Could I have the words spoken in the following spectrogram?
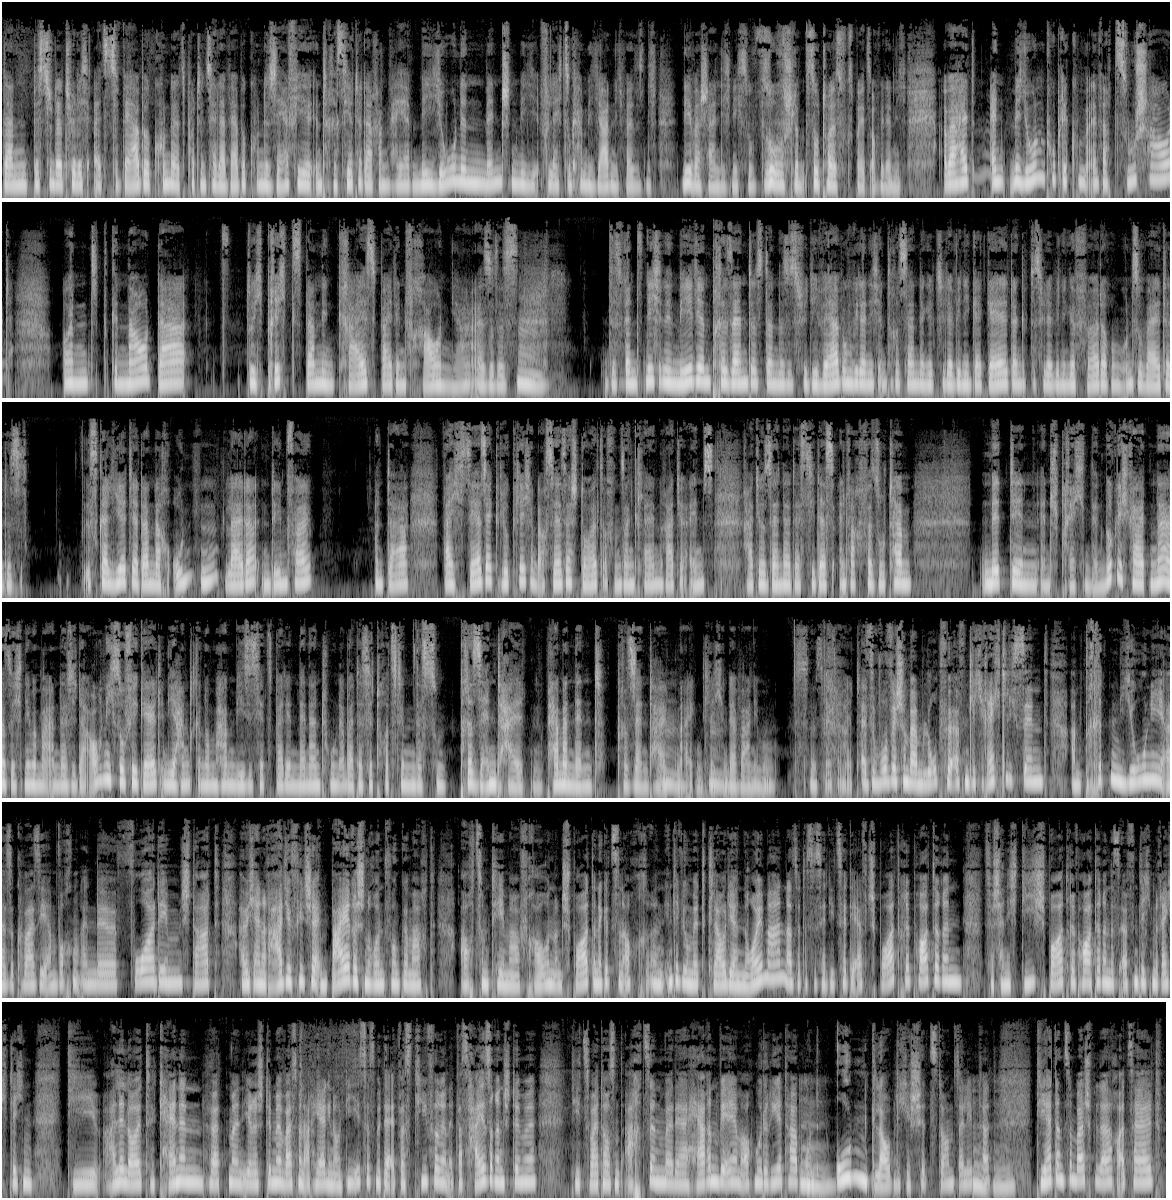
dann bist du natürlich als Werbekunde, als potenzieller Werbekunde sehr viel interessierter daran, weil ja Millionen Menschen, vielleicht sogar Milliarden, ich weiß es nicht, nee, wahrscheinlich nicht, so, so schlimm, so toll ist Fußball jetzt auch wieder nicht, aber halt ein Millionenpublikum einfach zuschaut. Und genau da durchbricht es dann den Kreis bei den Frauen, ja. Also das, hm. das wenn es nicht in den Medien präsent ist, dann ist es für die Werbung wieder nicht interessant, dann gibt es wieder weniger Geld, dann gibt es wieder weniger Förderung und so weiter. Das eskaliert ja dann nach unten, leider in dem Fall. Und da war ich sehr, sehr glücklich und auch sehr, sehr stolz auf unseren kleinen Radio 1 Radiosender, dass sie das einfach versucht haben, mit den entsprechenden Möglichkeiten. Ne? Also ich nehme mal an, dass sie da auch nicht so viel Geld in die Hand genommen haben, wie sie es jetzt bei den Männern tun, aber dass sie trotzdem das zum Präsent halten, permanent präsent halten hm. eigentlich hm. in der Wahrnehmung. Sehr, sehr nett. Also wo wir schon beim Lob für öffentlich-rechtlich sind, am 3. Juni, also quasi am Wochenende vor dem Start, habe ich ein Radiofeature im Bayerischen Rundfunk gemacht, auch zum Thema Frauen und Sport. Und da gibt's dann auch ein Interview mit Claudia Neumann, also das ist ja die ZDF-Sportreporterin, ist wahrscheinlich die Sportreporterin des öffentlichen Rechtlichen, die alle Leute kennen, hört man ihre Stimme, weiß man, ach ja, genau, die ist es mit der etwas tieferen, etwas heiseren Stimme, die 2018 bei der Herren-WM auch moderiert haben mhm. und unglaubliche Shitstorms erlebt mhm. hat. Die hat dann zum Beispiel auch erzählt,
